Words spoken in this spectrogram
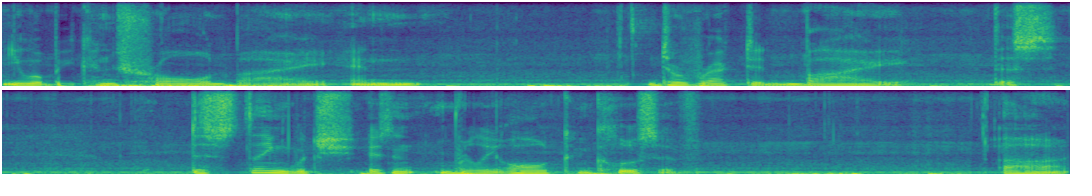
you will be controlled by and directed by this this thing which isn't really all conclusive. Uh,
